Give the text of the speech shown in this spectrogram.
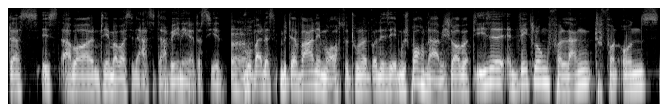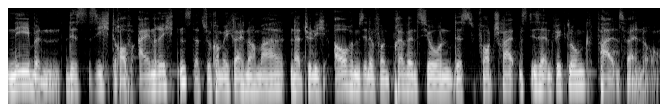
Das ist aber ein Thema, was den Ärztetag weniger interessiert. Aha. Wobei das mit der Wahrnehmung auch zu tun hat, weil Sie eben gesprochen haben. Ich glaube, diese Entwicklung verlangt von uns neben des sich darauf einrichtens, dazu komme ich gleich nochmal, natürlich auch im Sinne von Prävention des Fortschreitens dieser Entwicklung Verhaltensveränderung.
